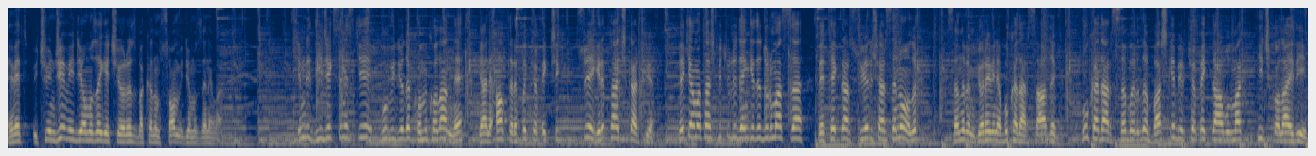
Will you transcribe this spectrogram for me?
Evet, üçüncü videomuza geçiyoruz. Bakalım son videomuzda ne var? Şimdi diyeceksiniz ki bu videoda komik olan ne? Yani alt tarafı köpekçik suya girip taş çıkartıyor. Peki ama taş bir türlü dengede durmazsa ve tekrar suya düşerse ne olur? Sanırım görevine bu kadar sadık, bu kadar sabırlı başka bir köpek daha bulmak hiç kolay değil.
